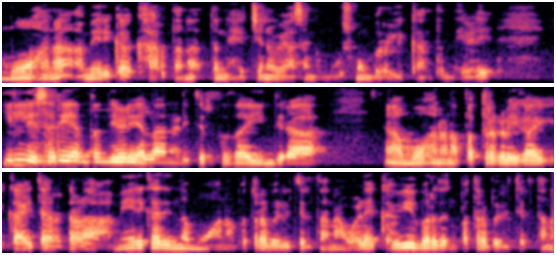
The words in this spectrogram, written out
ಮೋಹನ ಅಮೇರಿಕ ಖಾರ್ತನ ತನ್ನ ಹೆಚ್ಚಿನ ವ್ಯಾಸಂಗ ಮುಗಿಸ್ಕೊಂಡ್ ಬರಲಿಕ್ಕೆ ಅಂತಂದು ಹೇಳಿ. ಇಲ್ಲಿ ಸರಿ ಅಂತಂದು ಹೇಳಿ ಎಲ್ಲ ನಡೀತಿರ್ತದ. ಇಂದಿರಾ ಮೋಹನನ ಪತ್ರಗಳಿಗಾಗಿ ಕಾಯ್ತಾ ಇರ್ತಾಳ. ಅಮೇರಿಕಾದಿಂದ ಮೋಹನ ಪತ್ರ ಬರೀತಿರ್ತಾನ. ಒಳ್ಳೆ ಕವಿ ಬರೆದಂಗೆ ಪತ್ರ ಬರೀತಿರ್ತಾನ.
